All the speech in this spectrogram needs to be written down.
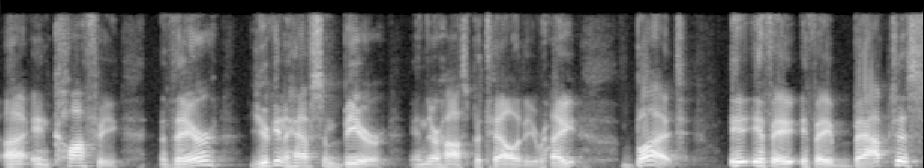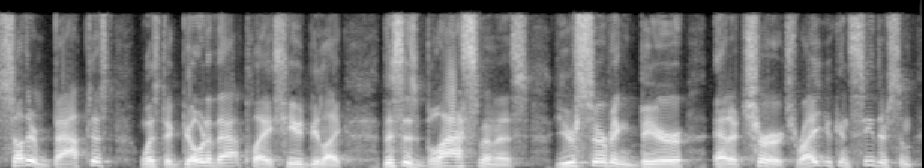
uh, and coffee. There, you're going to have some beer in their hospitality, right? But if a, if a Baptist, Southern Baptist, was to go to that place, he would be like, This is blasphemous. You're serving beer at a church, right? You can see there's some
